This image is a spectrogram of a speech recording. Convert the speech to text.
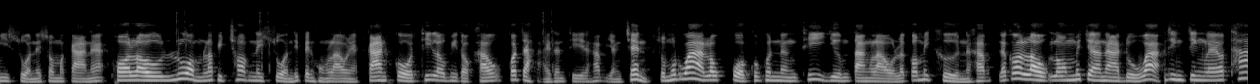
มีส่วนในสมการเนี้ยพอเราร่วมรับผิดชอบในส่วนที่เป็นของเราเนี่ยการโกรธที่เรามีต่อเขาก็จะหายทันทีนะครับอย่างเช่น สมมุติว่าเราโกรธคนคนหนึ่งที่ยืมตังเราแล้วก็ไม่คืนนะครับแล้วก็เราลองพิจารณาดูว่าจริง ๆ แล้วถ้า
